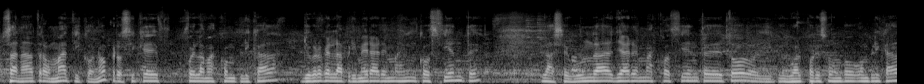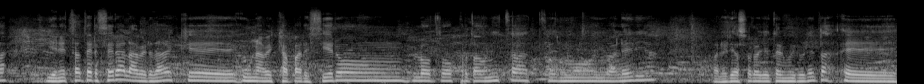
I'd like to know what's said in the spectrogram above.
o sea, nada traumático, ¿no? Pero sí que fue la más complicada. Yo creo que en la primera eres más inconsciente, la segunda ya eres más consciente de todo y igual por eso es un poco complicada. Y en esta tercera la verdad es que una vez que aparecieron los dos protagonistas, Telmo y Valeria, Valeria Sorolla y Telmo Irureta, eh,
